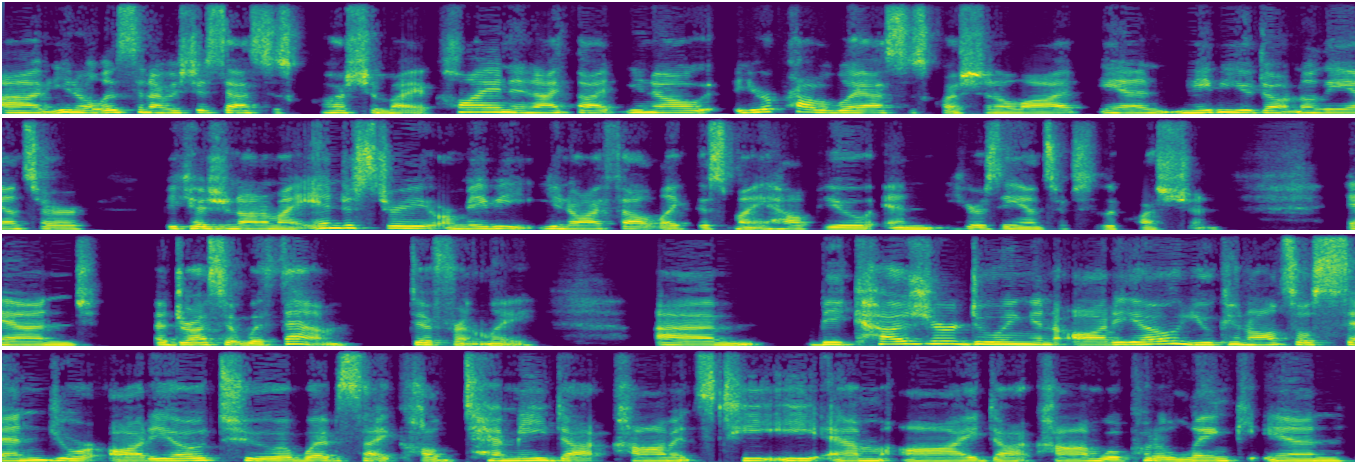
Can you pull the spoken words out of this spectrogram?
uh, you know, listen, I was just asked this question by a client, and I thought, you know, you're probably asked this question a lot, and maybe you don't know the answer because you're not in my industry, or maybe, you know, I felt like this might help you, and here's the answer to the question. And address it with them differently. Um, because you're doing an audio, you can also send your audio to a website called temi.com. It's T E M I.com. We'll put a link in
